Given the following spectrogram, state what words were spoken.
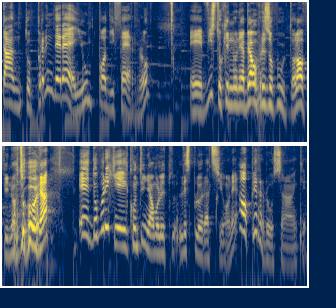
tanto prenderei un po' di ferro. E visto che non ne abbiamo preso punto, no? Fino ad ora. E dopodiché continuiamo l'esplorazione. Oh, perra rossa anche.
